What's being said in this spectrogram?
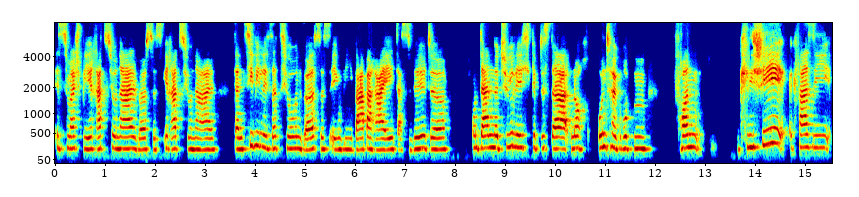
ist zum Beispiel rational versus irrational, dann Zivilisation versus irgendwie Barbarei, das Wilde. Und dann natürlich gibt es da noch Untergruppen von Klischee quasi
